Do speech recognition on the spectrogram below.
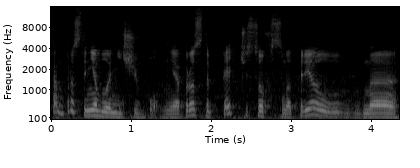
там просто не было ничего. Я просто пять часов смотрел на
